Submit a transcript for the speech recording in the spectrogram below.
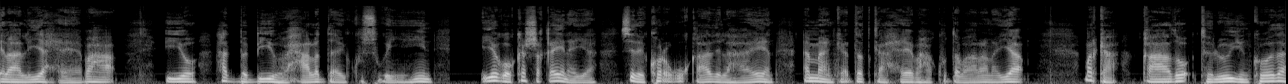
ilaaliya xeebaha iyo hadba biyuhu xaaladda ay ku sugan yihiin iyagoo ka shaqaynaya siday kor ugu qaadi lahaayeen ammaanka dadka xeebaha ku dabaalanaya. Marka qaado talooyinkooda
